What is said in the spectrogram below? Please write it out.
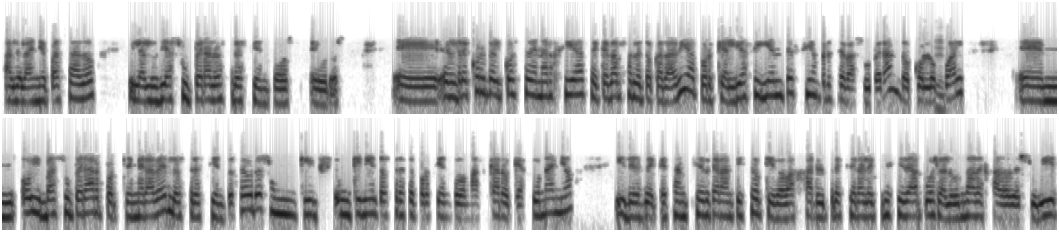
al del año pasado y la luz ya supera los 300 euros. Eh, el récord del coste de energía se queda obsoleto cada día porque al día siguiente siempre se va superando, con lo cual eh, hoy va a superar por primera vez los 300 euros, un, un 513% más caro que hace un año y desde que Sánchez garantizó que iba a bajar el precio de la electricidad, pues la luz no ha dejado de subir.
